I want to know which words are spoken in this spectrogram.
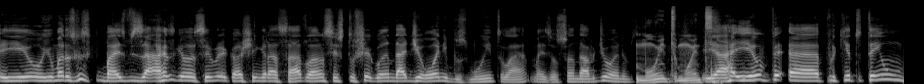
e, e, uma das coisas mais bizarras que eu sempre que eu achei engraçado lá, não sei se tu chegou a andar de ônibus muito lá, mas eu só andava de ônibus. Muito, muito. E aí eu, uh, porque tu tem um,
